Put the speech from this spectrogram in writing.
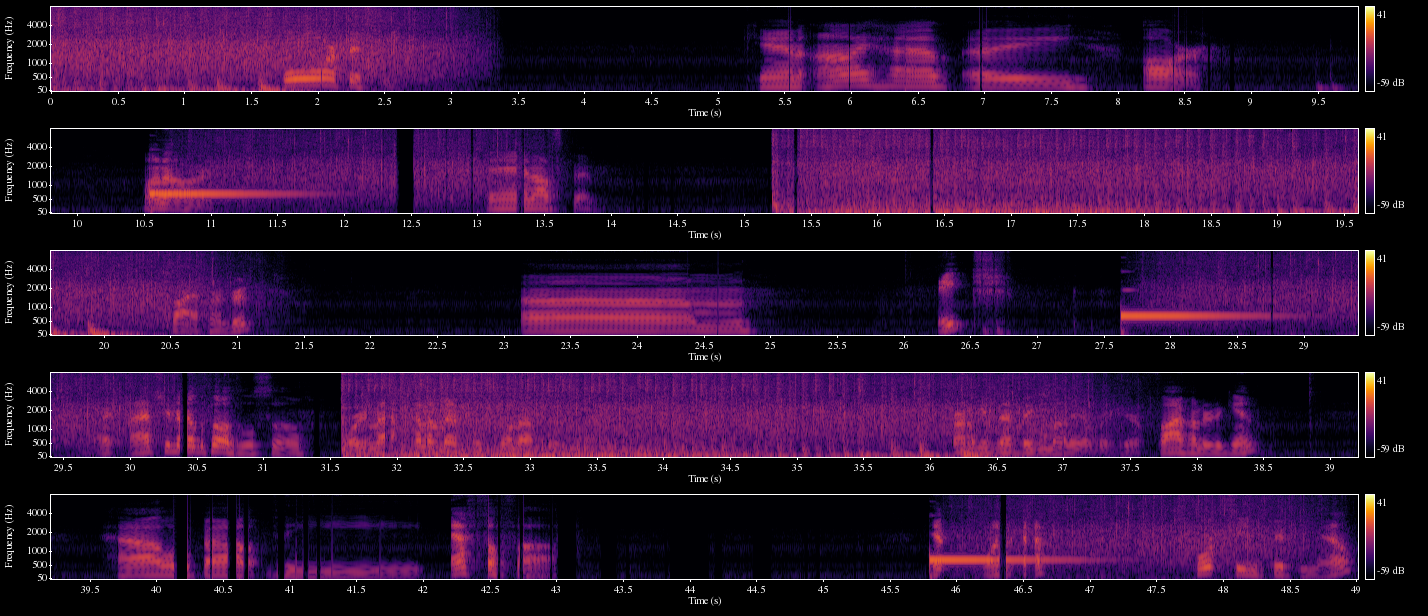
450. Can I have a R? On R. And I'll spin. 500. Um, H. I actually know the puzzle, so we're not gonna mess this one up. Trying to get that big money over here. 500 again. How about the F-A? Yep, one F. 1450 now.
